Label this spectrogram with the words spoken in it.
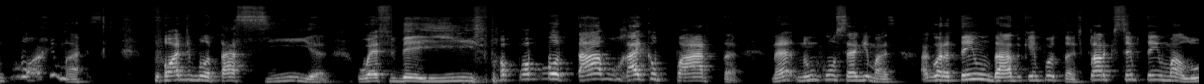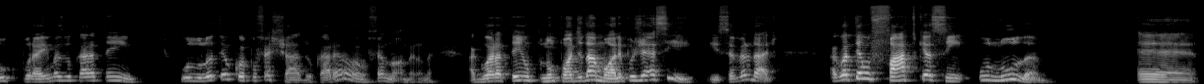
Não morre mais. Pode botar a CIA, o FBI, pode botar o raio que parta, né? Não consegue mais. Agora, tem um dado que é importante. Claro que sempre tem um maluco por aí, mas o cara tem. O Lula tem o corpo fechado, o cara é um fenômeno, né? Agora tem um, não pode dar mole para o GSI, isso é verdade. Agora tem um fato que assim, o Lula, é,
